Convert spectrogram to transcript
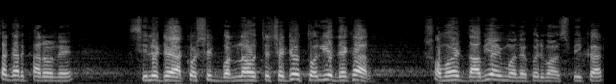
থাকার কারণে সিলেটে আকস্মিক বন্যা হচ্ছে, সেটিও তলিয়ে দেখার সময়ের দাবি আমি মনে করি স্পিকার।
